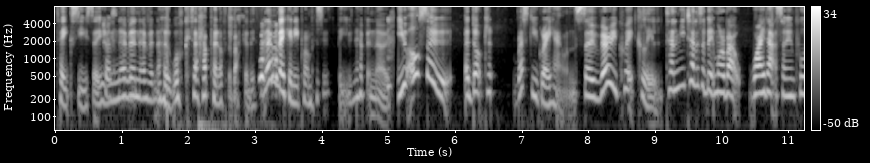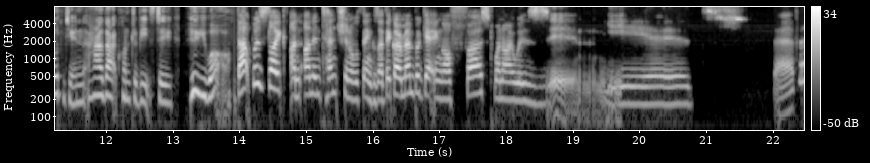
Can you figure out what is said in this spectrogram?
takes you. So you Trust never, me. never know what could happen off the back of this. You never make any promises, but you never know. You also adopt rescue greyhounds. So very quickly, can you tell us a bit more about why that's so important to you and how that contributes to who you are? That was like an unintentional thing because I think I remember getting off first when I was in year seven.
